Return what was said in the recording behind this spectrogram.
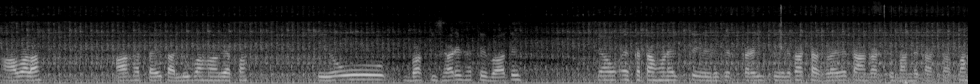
ਆਹ ਵਾਲਾ। ਆਹ ਖੱਤਾ ਇਹ ਕੱਲੂ ਬਾਹਾਂਗੇ ਆਪਾਂ। ਤੇ ਉਹ ਬਾਕੀ ਸਾਰੇ ਖੱਤੇ ਬਾਤੇ ਕਿਉਂ ਇੱਕ ਤਾਂ ਹੁਣ ਤੇਲ ਦੇ ਚੱਕਰ ਹੀ ਤੇਲ ਘੱਟ ਆ ਥੋੜਾ ਜਿਹਾ, ਤਾਂ ਕਰਕੇ ਬੰਦ ਕਰਤਾ ਆਪਾਂ।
